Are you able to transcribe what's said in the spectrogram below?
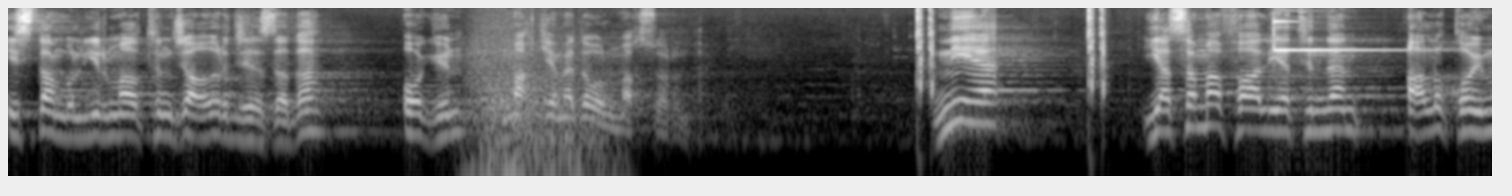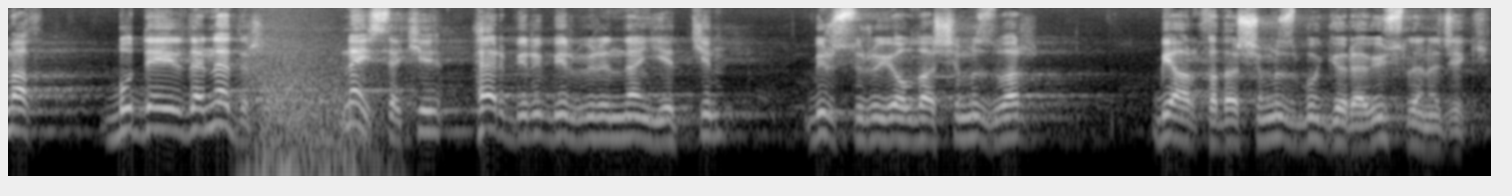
İstanbul 26. Ağır Ceza'da o gün mahkemede olmak zorunda. Niye? Yasama faaliyetinden alıkoymak bu değilde nedir? Neyse ki her biri birbirinden yetkin bir sürü yoldaşımız var. Bir arkadaşımız bu görevi üstlenecek.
